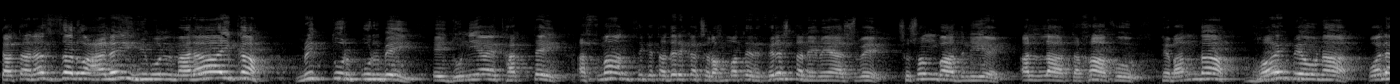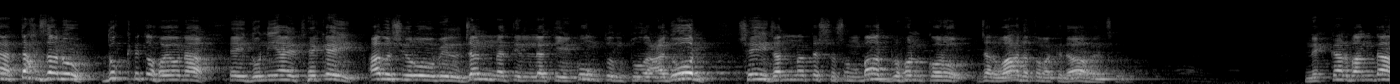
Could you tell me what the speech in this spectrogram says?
তাতানাজ্জালু আলাইহিমুল মালাইকা মৃত্যুর পূর্বেই এই দুনিয়ায় থাকতেই আসমান থেকে তাদের কাছে রহমতের ফেরেস্তা নেমে আসবে। সুসংবাদ নিয়ে আল্লাহ তাহাফু হে বান্দা, ভয় পেও না ওলা তাহজানু, দুঃখিত হয়েও না। এই দুনিয়ায় থেকেই আবশিরুবিল জান্নাতিল্লাতি কুনতুম তুআদুন। সেই জান্নাতের সুসংবাদ গ্রহণ করো, যার ওয়াদা তোমাকে দেওয়া হয়েছিল নেককার বান্দা,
